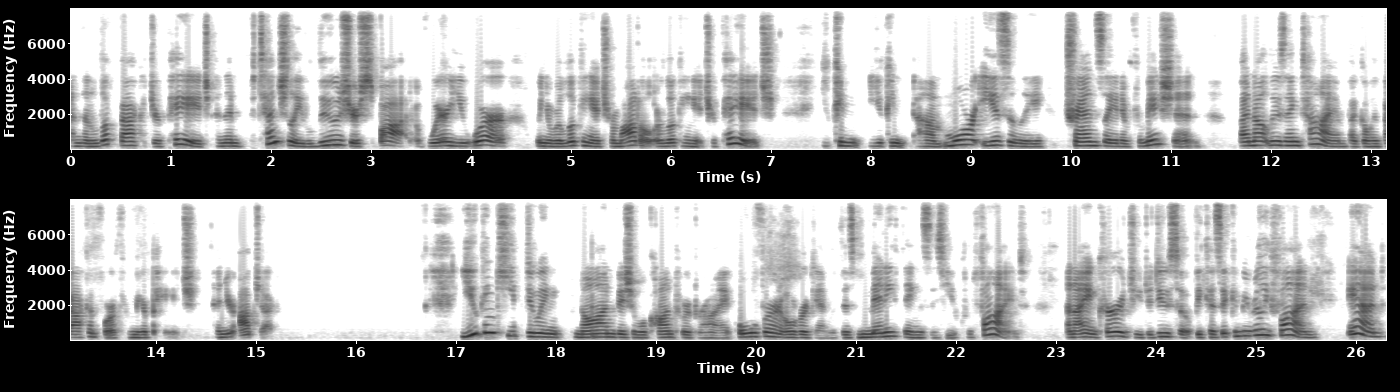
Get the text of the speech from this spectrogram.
and then look back at your page and then potentially lose your spot of where you were when you were looking at your model or looking at your page. You can, you can um, more easily translate information by not losing time by going back and forth from your page and your object. You can keep doing non-visual contour drawing over and over again with as many things as you can find. And I encourage you to do so because it can be really fun and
